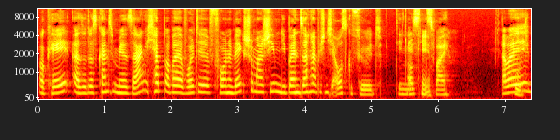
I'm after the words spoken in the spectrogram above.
Okay, also das kannst du mir sagen. Ich habe aber, er wollte vorneweg schon mal schieben. Die beiden Sachen habe ich nicht ausgefüllt. Die nächsten Okay. zwei. Aber äh,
